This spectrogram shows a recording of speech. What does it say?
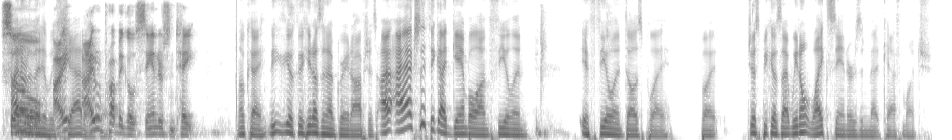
So I don't know that he'll I, I would probably go Sanders and Tate. Okay. He, he doesn't have great options. I, I actually think I'd gamble on Thielen if Thielen does play, but just because I, we don't like Sanders and Metcalf much.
